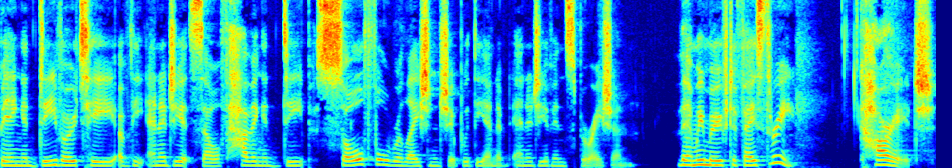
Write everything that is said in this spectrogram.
being a devotee of the energy itself, having a deep, soulful relationship with the energy of inspiration. Then we move to phase three courage.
